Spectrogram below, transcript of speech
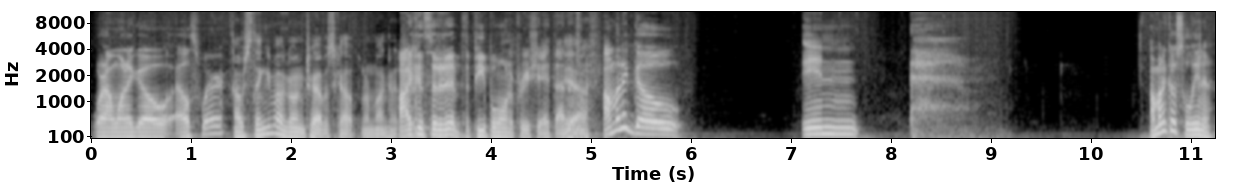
where I want to go elsewhere. I was thinking about going Travis Scott, but I'm not going to. I considered it, but the people won't appreciate that Yeah. enough. I'm gonna go in. I'm gonna go Selena.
